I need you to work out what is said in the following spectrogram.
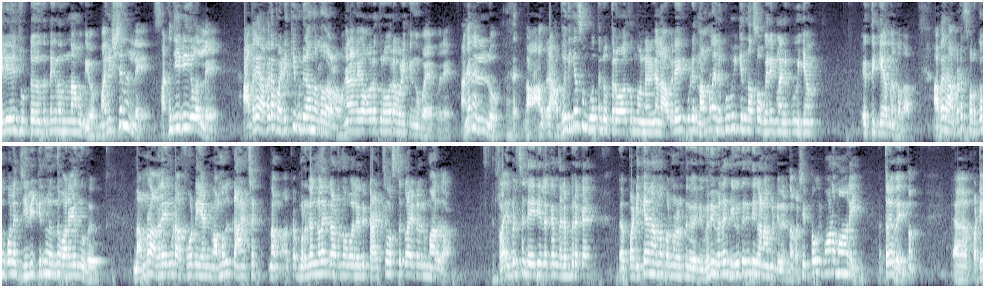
എലിയും ചുട്ടുന്നിട്ടെങ്കിൽ നിന്നാൽ മതിയോ? മനുഷ്യനല്ലേ? സഹജീവികളല്ലേ? അവരെ അവരെ വഴിക്ക് വിടുക എന്നുള്ളതാണോ? അങ്ങനെയാണെങ്കിൽ ഓരോരുത്തർ ഓരോ വഴിക്കങ്ങ് പോയ പോലെ അങ്ങനെയല്ലോ ആധുനിക സമൂഹത്തിന്റെ ഉത്തരവാദിത്വം എന്ന് പറഞ്ഞു കഴിഞ്ഞാൽ അവരെ കൂടി നമ്മൾ അനുഭവിക്കുന്ന സൗകര്യങ്ങൾ അനുഭവിക്കാൻ എത്തിക്കുക എന്നുള്ളതാണ്. അവർ അവിടെ സ്വർഗം പോലെ ജീവിക്കുന്നു എന്ന് പറയുന്നത് നമ്മൾ അവരെയും കൂടെ അഫോർഡ് ചെയ്യാൻ നമുക്ക് കാഴ്ച മൃഗങ്ങളെ കാണുന്ന പോലെ ഒരു കാഴ്ച വസ്തുക്കളായിട്ട് അവർ മാറുക. ട്രൈബൽസിന്റെ ഏരിയയിലൊക്കെ നിലമ്പൂരൊക്കെ പഠിക്കാനാണെന്ന് പറഞ്ഞ ഒരു വരും. ഇവർ ഇവരുടെ ജീവിത രീതി കാണാൻ വേണ്ടി വരുന്നത് പക്ഷെ ഇപ്പോൾ ഒരുപാട് മാറി. എത്ര പേര്. ഇപ്പം പട്ടി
